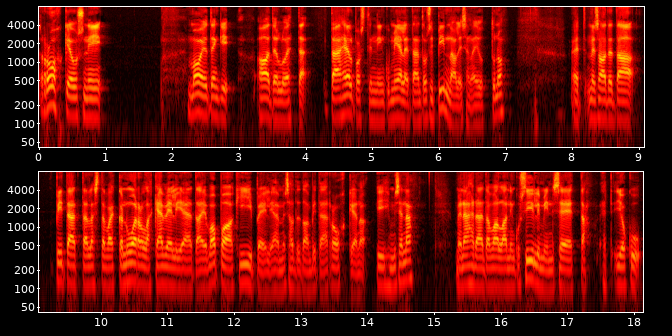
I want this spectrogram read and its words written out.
rohkeus, niin mä oon jotenkin ajatellut, että tämä helposti niin kuin mielletään tosi pinnallisena juttuna. Että me saatetaan pitää tällaista vaikka nuoralla kävelijää tai vapaa kiipeilijää, me saatetaan pitää rohkeana ihmisenä. Me nähdään tavallaan niin kuin silmin se, että, että joku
